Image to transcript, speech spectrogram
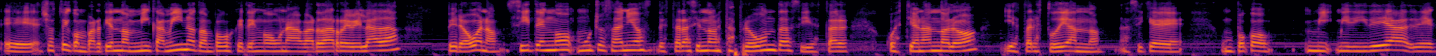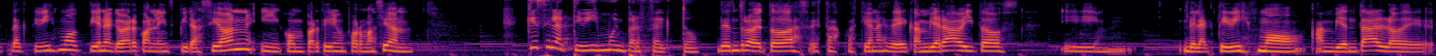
Eh, yo estoy compartiendo mi camino, tampoco es que tengo una verdad revelada, pero bueno, sí tengo muchos años de estar haciéndome estas preguntas y de estar cuestionándolo y estar estudiando. Así que un poco mi, idea de, activismo tiene que ver con la inspiración y compartir información. ¿Qué es el activismo imperfecto? Dentro de todas estas cuestiones de cambiar hábitos y del activismo ambiental o de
